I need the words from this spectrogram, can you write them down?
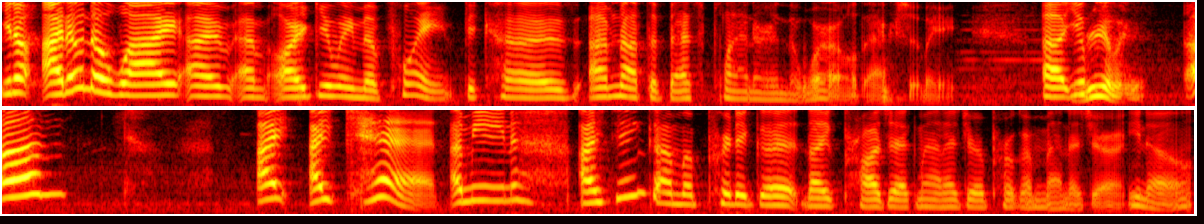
You know, I don't know why I'm I'm arguing the point because I'm not the best planner in the world, actually. Uh, you really um. I I can. I mean, I think I'm a pretty good like project manager, program manager, you know.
